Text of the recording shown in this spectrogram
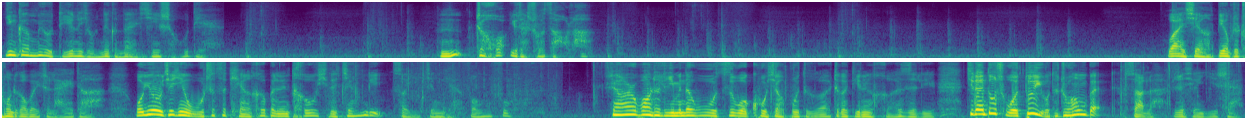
应该没有敌人有那个耐心守点。嗯，这话有点说早了。万幸，并不是冲这个位置来的。我拥有接近五十次舔盒被人偷袭的经历，所以经验丰富。然而望着里面的物资，我哭笑不得。这个敌人盒子里竟然都是我队友的装备。算了，日行一善，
